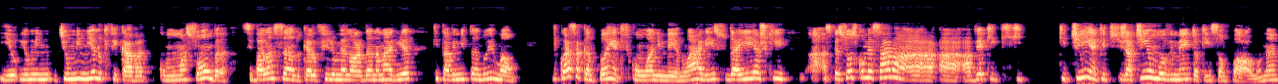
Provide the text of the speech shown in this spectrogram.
E, e o, tinha um menino que ficava como uma sombra se balançando, que era o filho menor da Ana Maria, que estava imitando o irmão. E com essa campanha, que ficou um ano e meio no ar, isso daí acho que as pessoas começaram a, a, a ver que, que, que, tinha, que já tinha um movimento aqui em São Paulo, né?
